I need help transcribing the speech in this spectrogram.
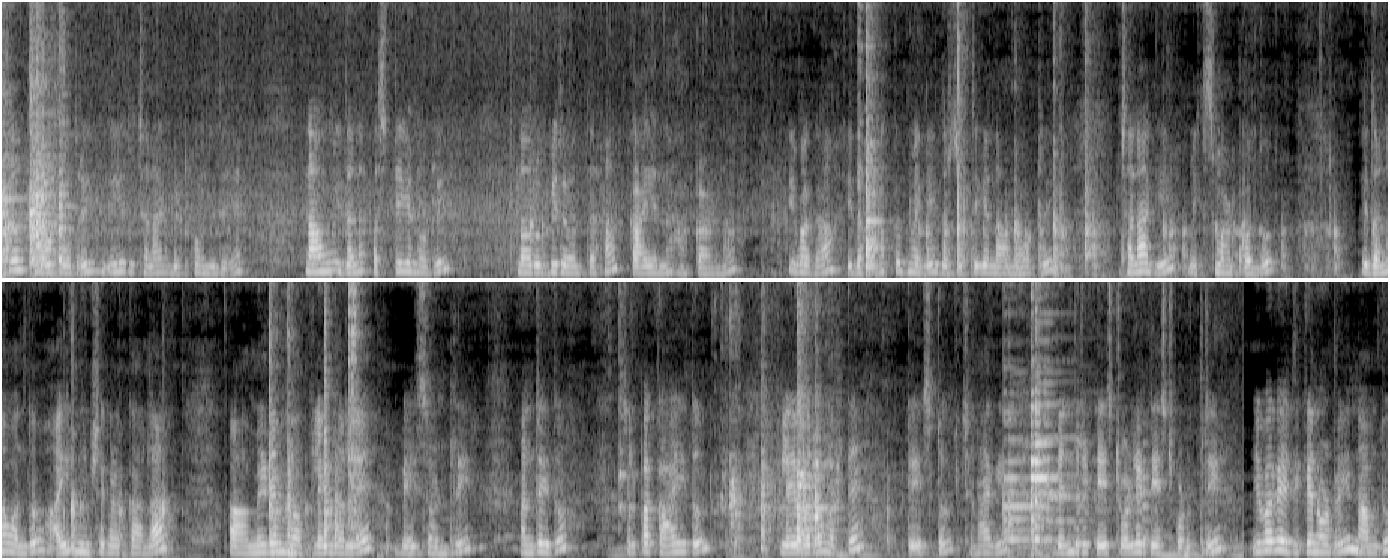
ಅದು ನೋಡ್ಬೋದು ರೀ, ನೀರು ಚೆನ್ನಾಗಿ ಬಿಟ್ಕೊಂಡಿದೆ. ನಾವು ಇದನ್ನು ಫಸ್ಟಿಗೆ ನೋಡಿರಿ, ನಾವು ರುಬ್ಬಿರುವಂತಹ ಕಾಯಿಯನ್ನು ಹಾಕೋಣ. ಇವಾಗ ಇದು ಹಾಕಿದ್ಮೇಲೆ ಇದ್ರ ಜೊತೆಗೆ ನಾವು ನೋಡಿರಿ, ಚೆನ್ನಾಗಿ ಮಿಕ್ಸ್ ಮಾಡಿಕೊಂಡು ಇದನ್ನು ಒಂದು ಐದು ನಿಮಿಷಗಳ ಕಾಲ ಮೀಡಿಯಮ್ ಫ್ಲೇಮ್ನಲ್ಲೇ ಬೇಯಿಸೋಣ್ರಿ. ಅಂದರೆ ಇದು ಸ್ವಲ್ಪ ಕಾಯಿದು ಫ್ಲೇವರು ಮತ್ತು ಟೇಸ್ಟು ಚೆನ್ನಾಗಿ ಬೆಂದರೆ ಟೇಸ್ಟ್ ಒಳ್ಳೆ ಟೇಸ್ಟ್ ಕೊಡುತ್ತೆ ರೀ ಇವಾಗ ಇದಕ್ಕೆ ನೋಡ್ರಿ ನಮ್ಮದು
